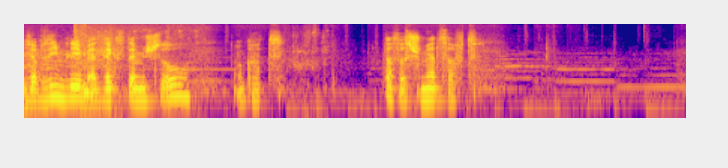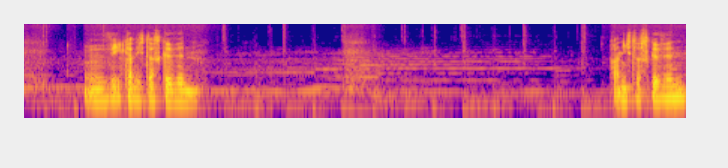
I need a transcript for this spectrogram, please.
Ich habe sieben Leben, er sechs Damage so. Das ist schmerzhaft. Wie kann ich das gewinnen? Kann ich das gewinnen?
